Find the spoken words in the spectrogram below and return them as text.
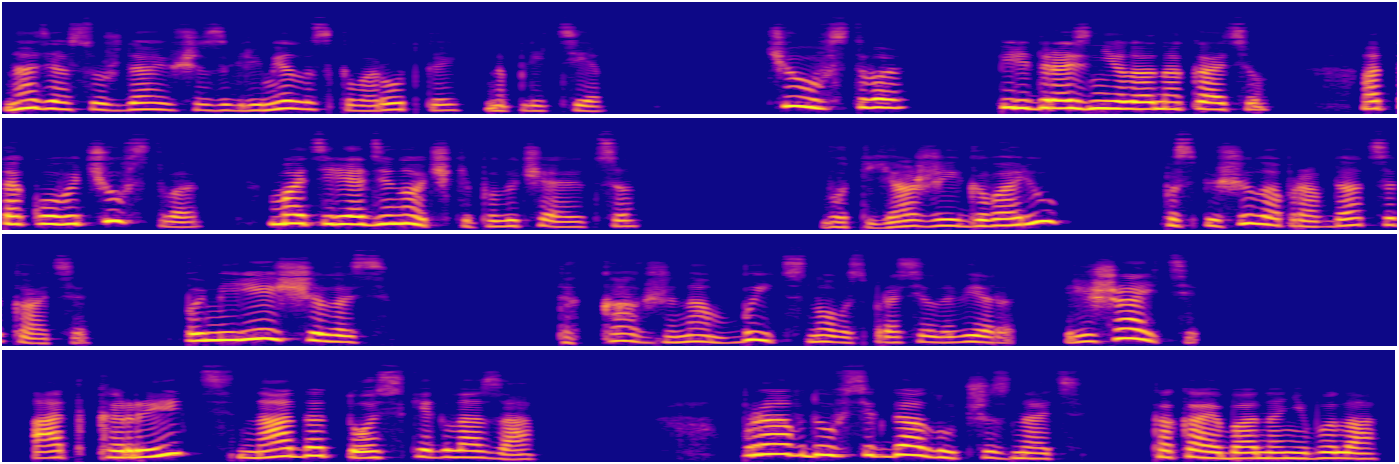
Надя осуждающе загремела сковородкой на плите. Чувство, передразнила она Катю. От такого чувства матери-одиночки получаются. Вот я же и говорю, поспешила оправдаться Катя. Померещилась. «Так как же нам быть?» — снова спросила Вера. «Решайте». «Открыть надо Тоське глаза. Правду всегда лучше знать, какая бы она ни была», —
